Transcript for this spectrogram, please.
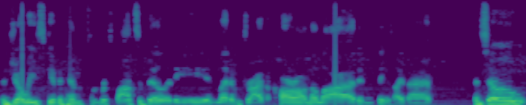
And Joey's given him some responsibility and let him drive a car on the lot and things like that. And so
